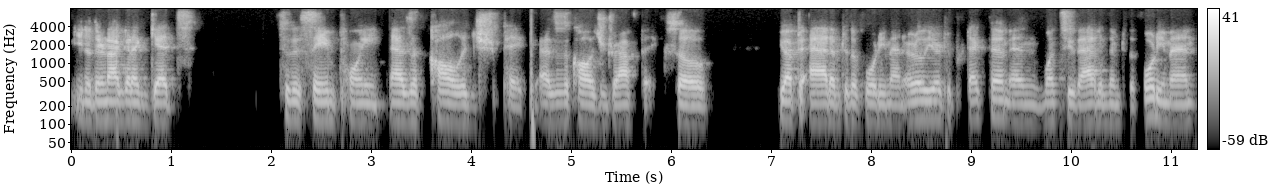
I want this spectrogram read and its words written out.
you know they're not going to get to the same point as a college pick as a college draft pick. So you have to add them to the 40 man earlier to protect them. And once you've added them to the 40 man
